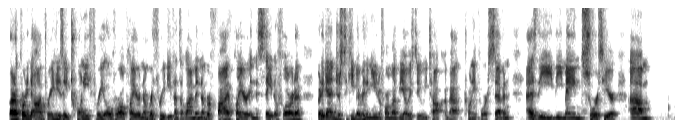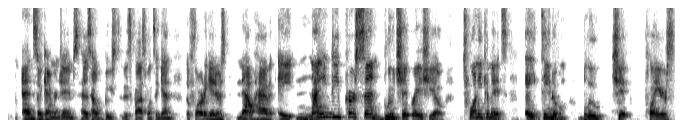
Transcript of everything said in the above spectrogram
But according to On Three, he is a 23 overall player, number three defensive lineman, number five player in the state of Florida. But again, just to keep everything uniform, like we always do, we talk about 24 seven as the the main source here. Um, and so Kamran James has helped boost this class once again. The Florida Gators now have a 90% blue chip ratio, 20 commits, 18 of them blue chip players.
